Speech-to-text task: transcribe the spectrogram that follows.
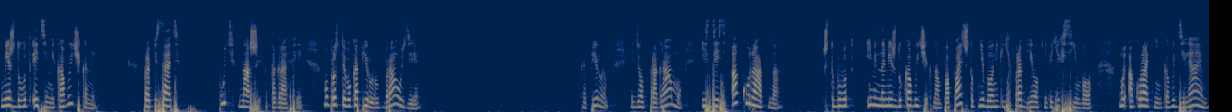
между вот этими кавычками прописать путь нашей фотографии. Мы просто его копируем в браузере. Копируем, идем в программу. И здесь аккуратно, чтобы вот именно между кавычек нам попасть, чтобы не было никаких пробелов, никаких символов. Мы аккуратненько выделяем,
